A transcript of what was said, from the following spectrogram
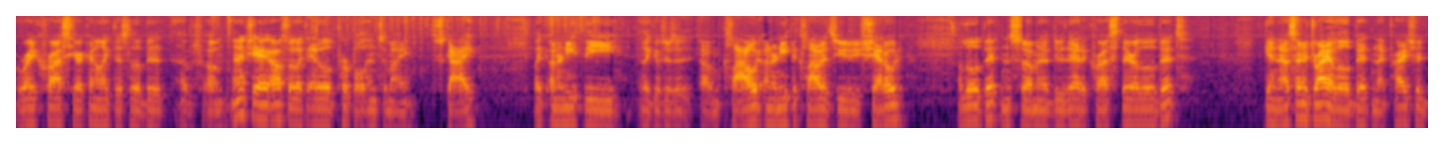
right across here. I kind of like this little bit of, um, and actually I also like to add a little purple into my sky, like underneath the, like if there's a um, cloud, underneath the cloud it's usually shadowed a little bit and so I'm going to do that across there a little bit. Again, now it's starting to dry a little bit and I probably should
